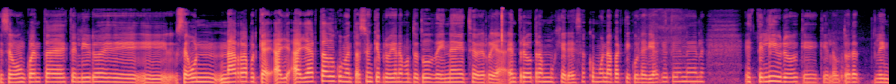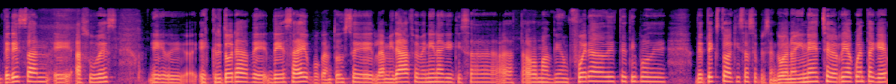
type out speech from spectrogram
que según cuenta este libro, eh, eh, según narra, porque hay, harta documentación que proviene, ponte tú, de Inés Echeverría, entre otras mujeres. Esa es como una particularidad que tiene este libro, que, que la autora le interesan eh, a su vez escritoras de, esa época. Entonces, la mirada femenina que quizás ha estado más bien fuera de este tipo de, de textos, quizás se presenta. Bueno, Inés Echeverría cuenta que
